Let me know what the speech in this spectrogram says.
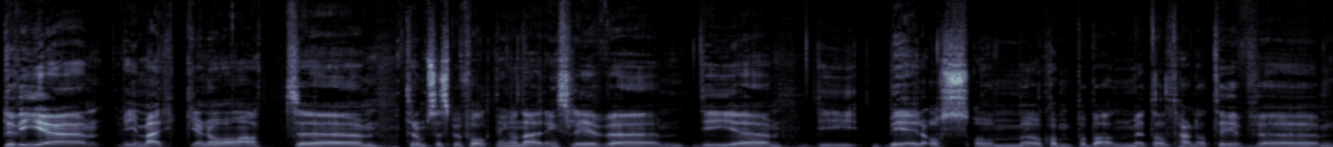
Du, vi, vi, merker nå at uh, Tromsøs befolkning og næringsliv uh, de, de, ber oss om å komme på banen med et alternativ. Uh,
